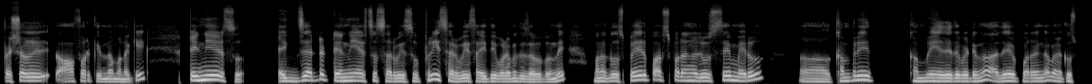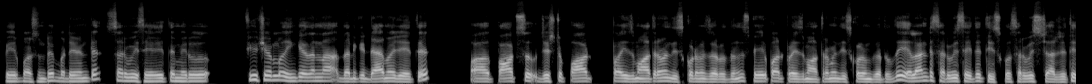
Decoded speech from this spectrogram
స్పెషల్ ఆఫర్ కింద మనకి 10 years exact 10 years service free service అయితే ఇవ్వడం అయితే జరుగుతుంది. మనకు స్పేర్ పార్ట్స్ పరంగా చూస్తే మీరు కంపెనీ కంపెనీ ఏదైతే పెట్టిందో అదే పరంగా మనకు స్పేర్ పార్ట్స్ ఉంటాయి. బట్ ఏంటంటే సర్వీస్ ఏదైతే మీరు ఫ్యూచర్‌లో ఇంకేదన్నా దానికి డ్యామేజ్ అయితే పార్ట్స్ జస్ట్ పార్ట్ ప్రైస్ మాత్రమే తీసుకోవడం జరుగుతుంది. స్పేర్ పార్ట్ ప్రైస్ మాత్రమే తీసుకోవడం జరుగుతుంది. ఎలాంటి సర్వీస్ అయితే తీసుకో సర్వీస్ చార్జ్ అయితే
